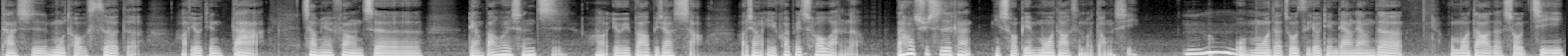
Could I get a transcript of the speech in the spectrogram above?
它是木头色的，啊，有点大，上面放着两包卫生纸，啊，有一包比较少，好像也快被抽完了。然后去试试看，你手边摸到什么东西？嗯，我摸的桌子有点凉凉的，我摸到的手机，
